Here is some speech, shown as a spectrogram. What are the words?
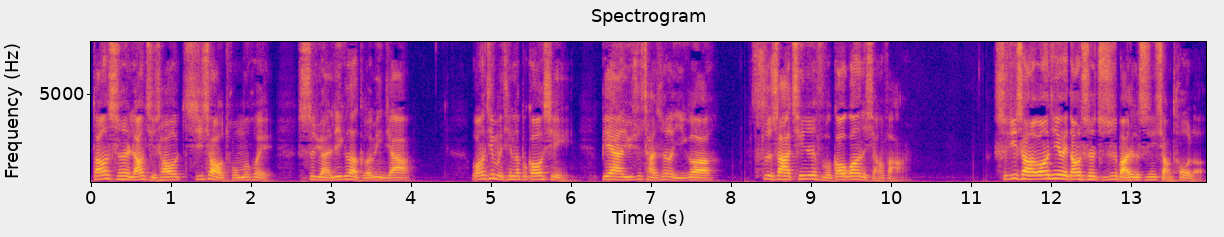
当时梁启超讥笑同盟会是远离的革命家，王精卫听了不高兴，便于是产生了一个刺杀清政府高官的想法。实际上，汪精卫当时只是把这个事情想透了，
